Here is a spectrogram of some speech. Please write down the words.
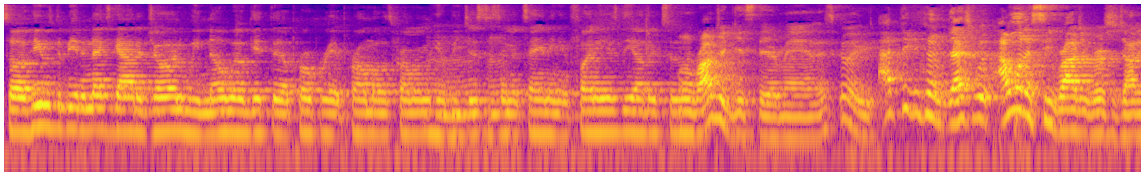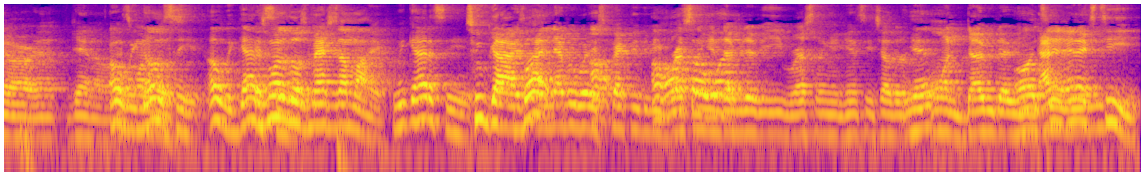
So if he was to be the next guy to join, we know we'll get the appropriate promos from him. He'll be just Mm-hmm. as entertaining and funny as the other two. When Roger gets there, man, it's gonna be. I think it's gonna. That's what I want to see. Roger versus Johnny Gargano. Oh, It's we one of gonna those- see it. Oh, we gotta It's see one of it. those matches. I'm like, We gotta see it. two guys But, I never would uh, expect to be I also wrestling in want- WWE, wrestling against each other Yeah. on WWE, On not in NXT,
